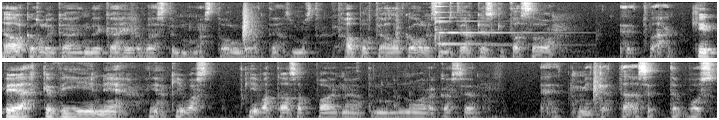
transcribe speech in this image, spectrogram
Ja alkoholikään ei mitenkään hirveästi mun mielestä ollut, että ihan semmoista että hapot ja alkoholi semmoista ihan keskitasoa. Et vähän kipeähkö viini, ihan kivas, kiva tasapaino ja tämmönen nuorekas. Ja, et mikä tää sitten voisi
